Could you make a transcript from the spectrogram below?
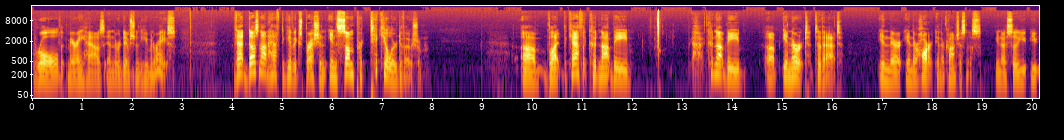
role that Mary has in the redemption of the human race. That does not have to give expression in some particular devotion. Uh, but the Catholic could not be could not be uh, inert to that in their in their heart, in their consciousness. You know, so you, you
